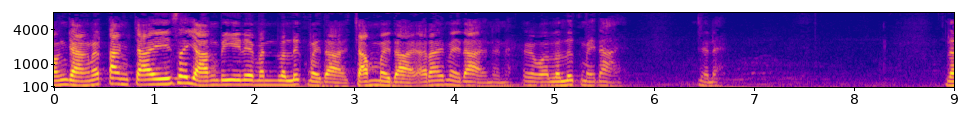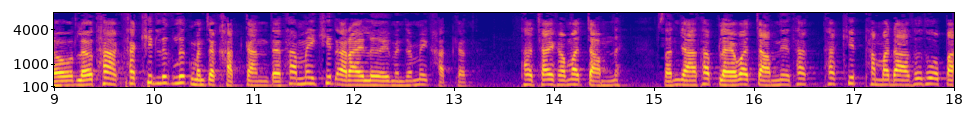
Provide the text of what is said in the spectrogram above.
บางอย่างนะตั้งใจซะอย่างดีเลยมันระลึกไม่ได้จำไม่ได้ อะไรไม่ได้นั่นนะเรียกว่าระลึกไม่ได้เนี่ยนะแล้วแล้วถ้าถ้าคิดลึกๆ มันจะขัดกัน แต่ถ้าไม่คิดอะไรเลย มันจะไม่ขัดกัน ถ้าใช้คำว่าจำนะสัญญาถ้าแปลว่าจำเนี่ยถ้าถ้าคิดธรรมดาทั่ว ๆ ไป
